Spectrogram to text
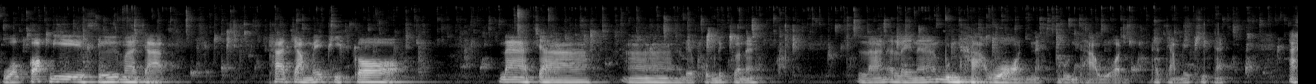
หัวก๊อกนี่ซื้อมาจาก ถ้าจำไม่ผิดก็ น่าจะอ่าเดี๋ยวผมนึกก่อนนะ ร้านอะไรนะ บุญถาวรนนะบุญถาวร ถ้าจำไม่ผิดนะอะ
